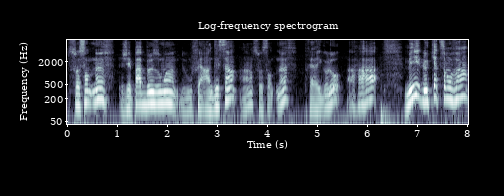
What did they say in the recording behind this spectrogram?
69, j'ai pas besoin de vous faire un dessin, hein, 69, très rigolo, ah. mais le 420,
